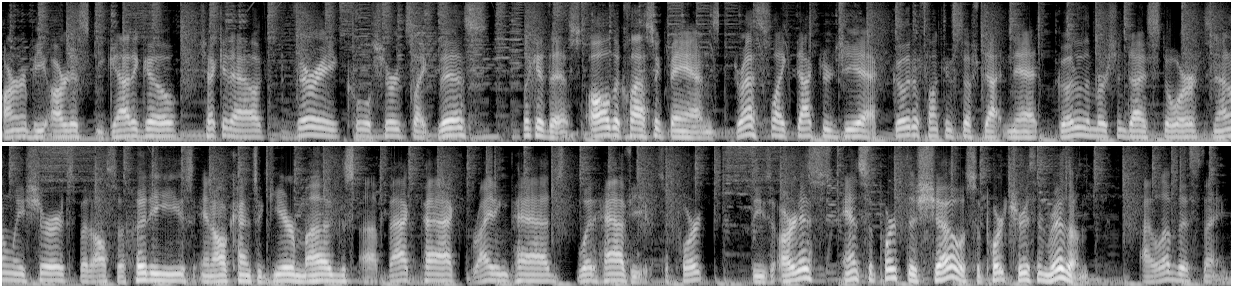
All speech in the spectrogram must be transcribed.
R&B artists. You got to go check it out. Very cool shirts like this. Look at this. All the classic bands dressed like Dr. GX. Go to funknstuff.net. Go to the merchandise store. It's not only shirts, but also hoodies and all kinds of gear, mugs, backpack, writing pads, what have you. Support these artists and support the show, support Truth in Rhythm. I love this thing,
